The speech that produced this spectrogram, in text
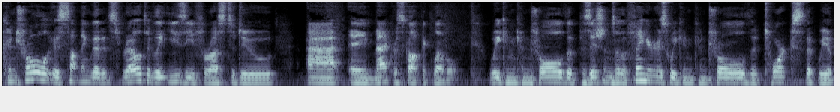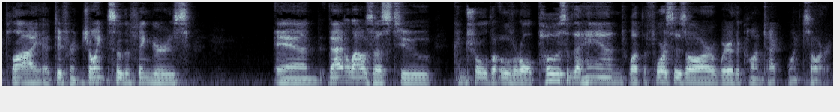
control is something that it's relatively easy for us to do at a macroscopic level. We can control the positions of the fingers. We can control the torques that we apply at different joints of the fingers. And that allows us to control the overall pose of the hand, what the forces are, where the contact points are.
